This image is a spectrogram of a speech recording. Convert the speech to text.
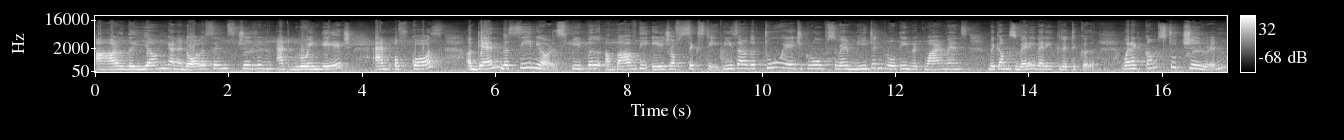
are the young and adolescents, children at growing age, and of course, Again, the seniors, people above the age of 60, these are the two age groups where meeting protein requirements becomes very, very critical. When it comes to children,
